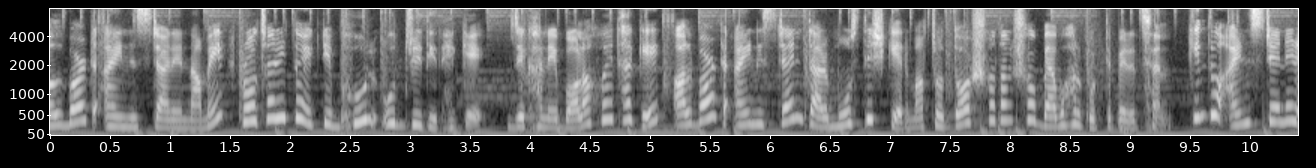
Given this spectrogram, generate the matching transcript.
আলবার্ট আইনস্টাইনের নামে প্রচারিত একটি ভুল উদ্ধৃতি থেকে, যেখানে বলা হয়ে থাকে আলবার্ট আইনস্টাইন তার মস্তিষ্কের মাত্র দশ শতাংশ ব্যবহার করতে পেরেছেন। কিন্তু আইনস্টাইনের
